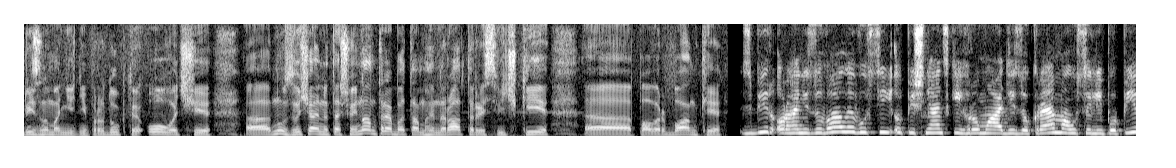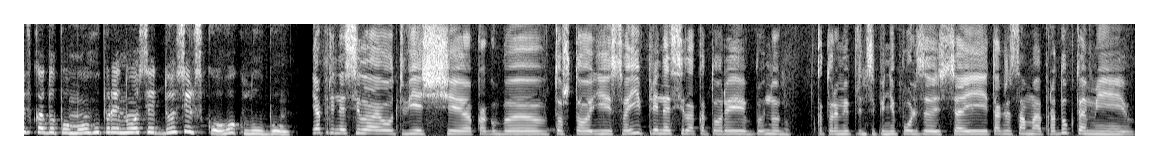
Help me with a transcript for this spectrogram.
різноманітні продукти, овочі. А, Ну, звичайно, те, що і нам треба, там генератори, свічки, е, павербанки. Збір організували в усій Опішнянській громаді. Зокрема, у селі Попівка допомогу приносять до сільського клубу. Я приносила вот вещи, как бы то, что и свои приносила, которые, бы, ну, которыми, в принципе, не пользуюсь, и также самое продуктами.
